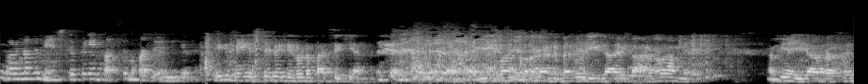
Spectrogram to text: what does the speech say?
බලන්න මේ ස්ටෙප් එකෙන් පස්සේ මොකද වෙන්නේ කියලා. ඒක මේ ස්ටෙප් එක කෙරුවට පස්සේ කියන්නේ. මේකවත් කරගන්න බැරුව ඊගාවේ කාරණා මේ අපි ඊගා ප්‍රශ්න.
